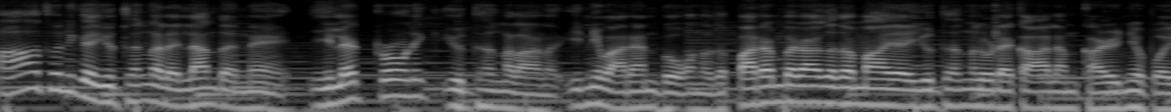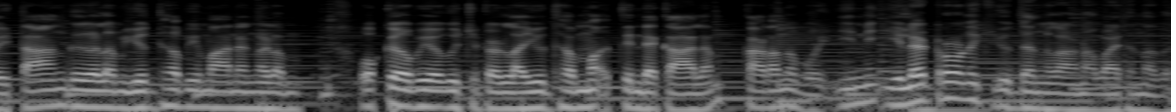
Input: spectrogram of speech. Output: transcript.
ആധുനിക യുദ്ധങ്ങളെല്ലാം തന്നെ ഇലക്ട്രോണിക് യുദ്ധങ്ങളാണ് ഇനി വരാൻ പോകുന്നത്. പരമ്പരാഗതമായ യുദ്ധങ്ങളുടെ കാലം കഴിഞ്ഞുപോയി ടാങ്കുകളും യുദ്ധവിമാനങ്ങളും ഒക്കെ ഉപയോഗിച്ചിട്ടുള്ള യുദ്ധത്തിന്റെ കാലം കടന്നുപോയി. ഇനി ഇലക്ട്രോണിക് യുദ്ധങ്ങളാണ് വരുന്നത്.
